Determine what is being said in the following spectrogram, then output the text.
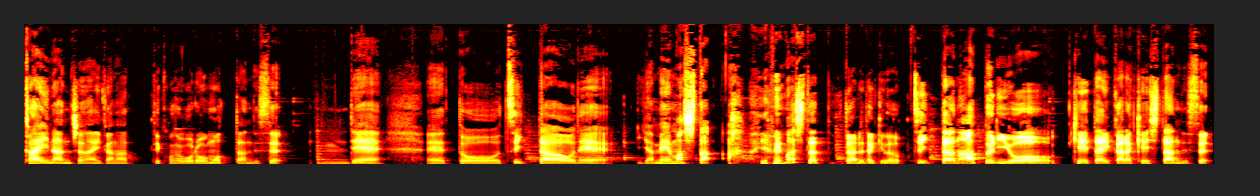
害なんじゃないかなってこの頃思ったんです。んで、えっと、ツイッターをね、やめました。やめましたって言うとあれだけど、ツイッターのアプリを携帯から消したんです。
